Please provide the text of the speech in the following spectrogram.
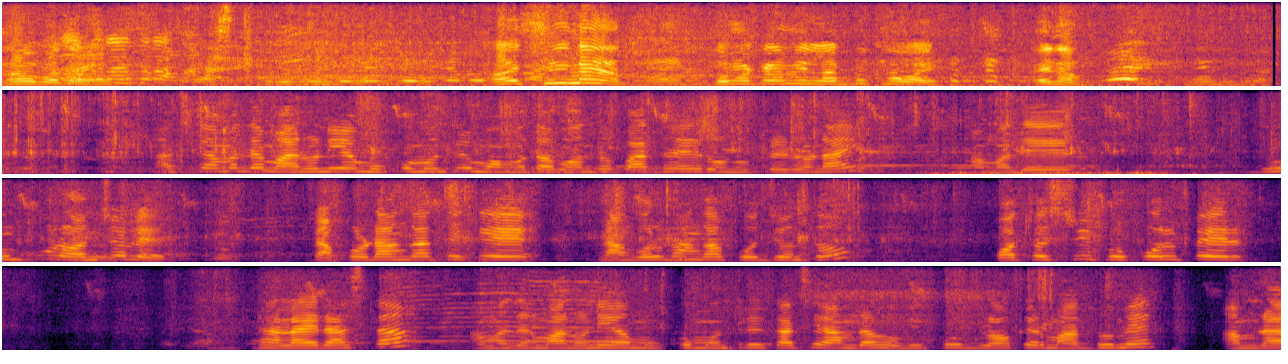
খাওয়াবো দাঁড়াও আর শ্রীনাথ তোমাকে আমি লাড্ডু খাওয়াই। এই নাও। আজকে আমাদের মাননীয় মুখ্যমন্ত্রী মমতা বন্দ্যোপাধ্যায়ের অনুপ্রেরণায় আমাদের ধুমপুর অঞ্চলের চাপড়াঙ্গা থেকে নাঙ্গলভাঙ্গা পর্যন্ত পথশ্রী প্রকল্পের ঢালাই রাস্তা আমাদের মাননীয় মুখ্যমন্ত্রীর কাছে আমরা হবিপুর ব্লকের মাধ্যমে আমরা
